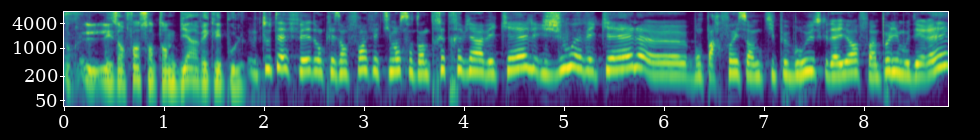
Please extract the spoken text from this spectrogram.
Donc, les enfants s'entendent bien avec les poules. Tout à fait. Donc les enfants effectivement s'entendent très très bien avec elles, ils jouent avec elles. bon, parfois ils sont un petit peu brusques d'ailleurs, faut un peu les modérer,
